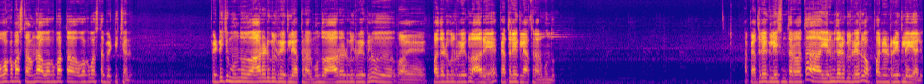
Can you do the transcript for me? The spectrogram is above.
ఊక బస్తా ఉందా? ఒక బస్తా ఒక బస్తా పెట్టించాను. పెట్టించి ముందు ఆరు అడుగుల రేకులు వేస్తున్నారు. ముందు ఆరు అడుగుల రేకులు పది అడుగుల రేకులు ఆరే పెద్ద రేకులు వేస్తున్నారు ముందు. ఆ పెద్ద రేకులు వేసిన తర్వాత ఎనిమిది అడుగుల రేకులు ఒక పన్నెండు రేకులు వేయాలి.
